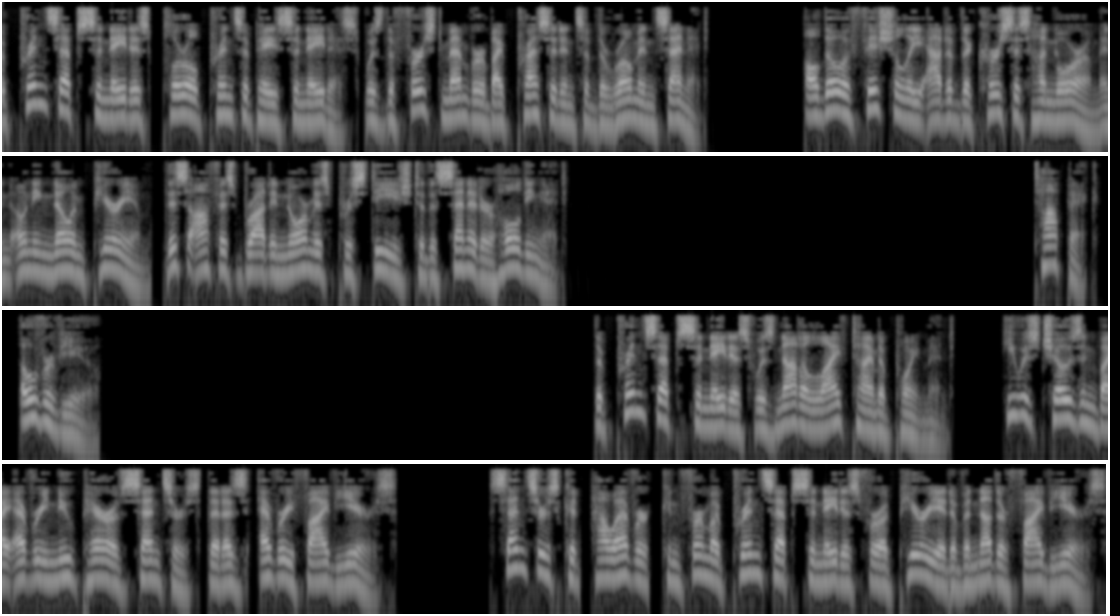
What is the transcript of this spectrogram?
The princeps senatus, plural principes senatus was the first member by precedence of the Roman Senate. Although officially out of the cursus honorum and owning no imperium, this office brought enormous prestige to the senator holding it. Overview The princeps senatus was not a lifetime appointment. He was chosen by every new pair of censors that is, every five years. Censors could, however, confirm a princeps senatus for a period of another five years.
